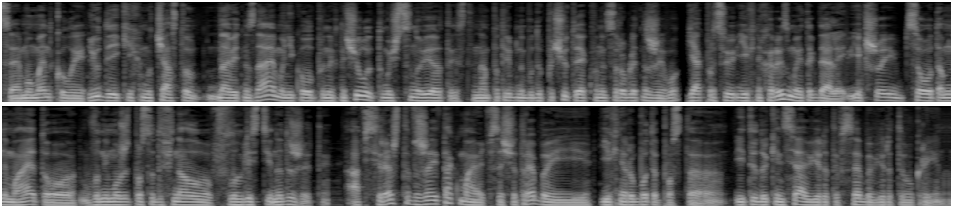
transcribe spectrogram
Це момент, коли люди, яких ми часто навіть не знаємо, ніколи про них не чули, тому що це нові артисти. Нам потрібно буде почути, як вони це роблять наживо, як працює їхня харизма і так далі. Якщо цього там немає, то вони можуть просто до фіналу в лонглісті не дожити. А всі решта вже і так мають все, що треба, і їхня робота просто йти до кінця, вірити в себе, вірити в Україну.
